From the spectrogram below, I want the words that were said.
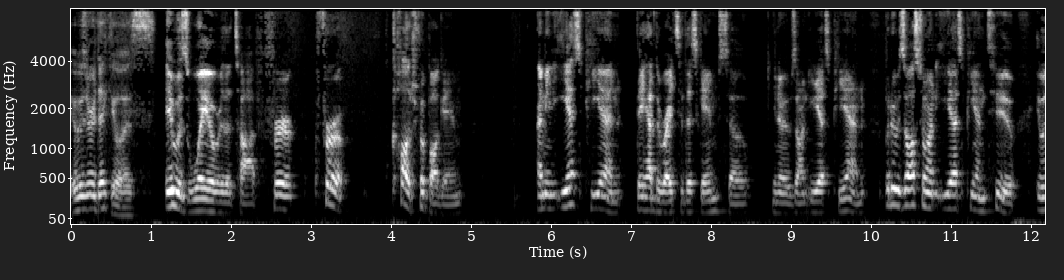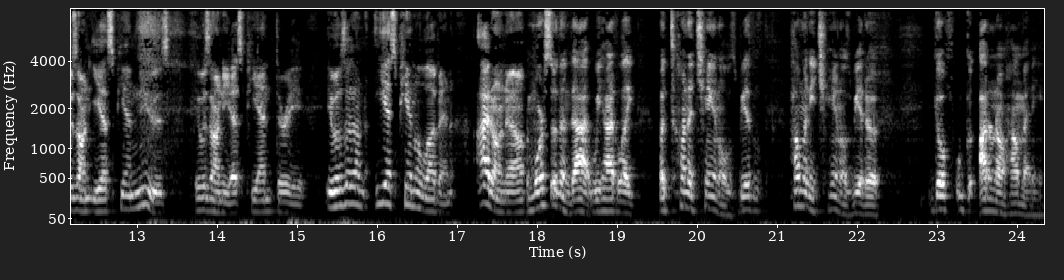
It was ridiculous. it was way over the top for for a college football game. I mean, ESPN they had the rights to this game, so you know it was on ESPN, but it was also on E ESPN two. It was on ESPN News. It was on E ESPN three. It was on ESPN eleven. I don't know. More so than that, we had like a ton of channels. We had how many channels? We had to go. I don't know how many.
